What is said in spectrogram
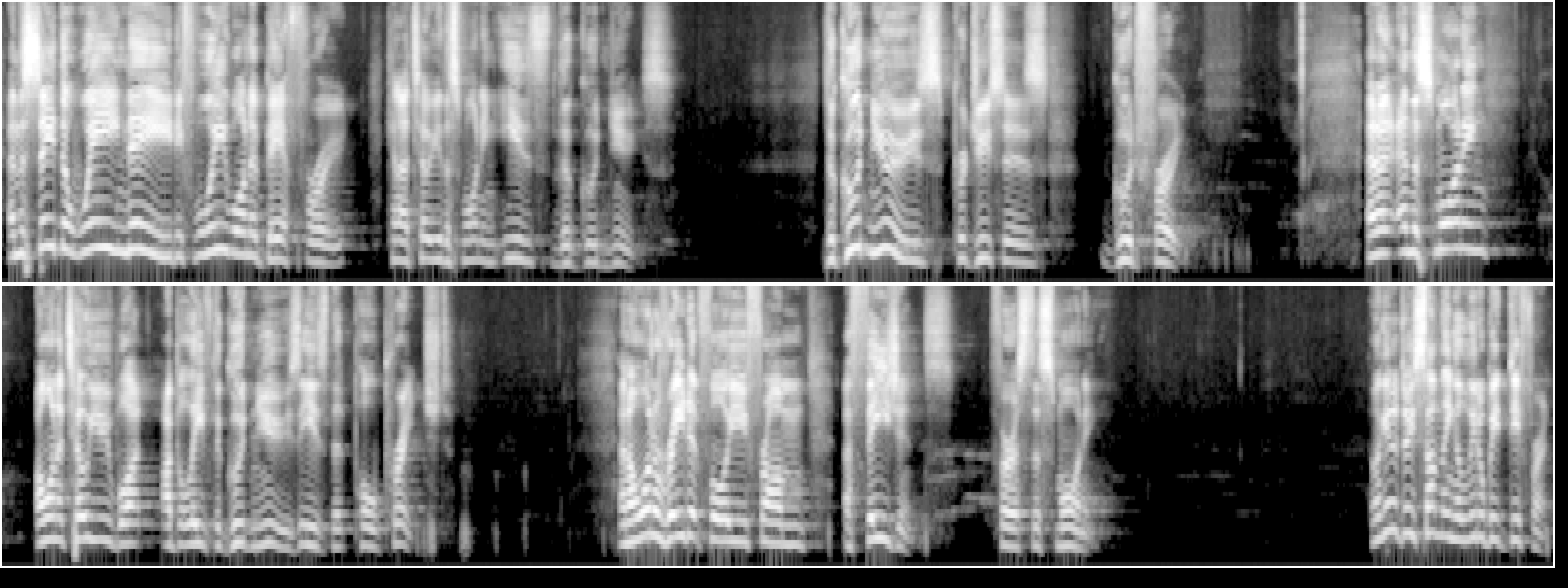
And the seed that we need if we want to bear fruit, can I tell you this morning, is the good news. The good news produces good fruit. And, and this morning, I want to tell you what I believe the good news is that Paul preached. And I want to read it for you from Ephesians for us this morning. And we're going to do something a little bit different.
